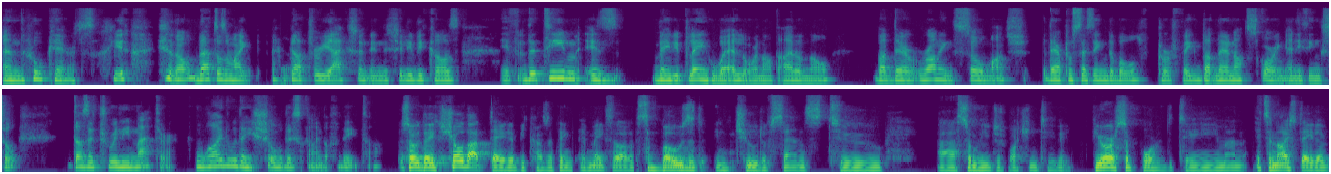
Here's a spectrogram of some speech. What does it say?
and who cares? you, you know, that was my gut reaction initially because if the team is maybe playing well or not, I don't know but they're running so much. They're possessing the ball perfect, but they're not scoring anything. So does it really matter? Why do they show this kind of data? So they show that data because I think it makes a lot of supposed intuitive sense to uh, somebody just watching TV. You're a supporter of the team, and it's a nice data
